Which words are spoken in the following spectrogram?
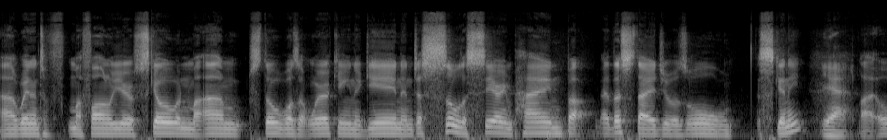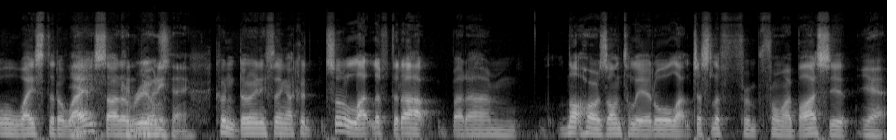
uh, went into f- my final year of school, and my arm still wasn't working again, and just saw the searing pain. But at this stage, it was all skinny, Yeah. like all wasted away. Yeah, So I had couldn't do real anything. couldn't do anything. I could sort of like lift it up, but um, not horizontally at all. Like just lift from from my bicep Yeah.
